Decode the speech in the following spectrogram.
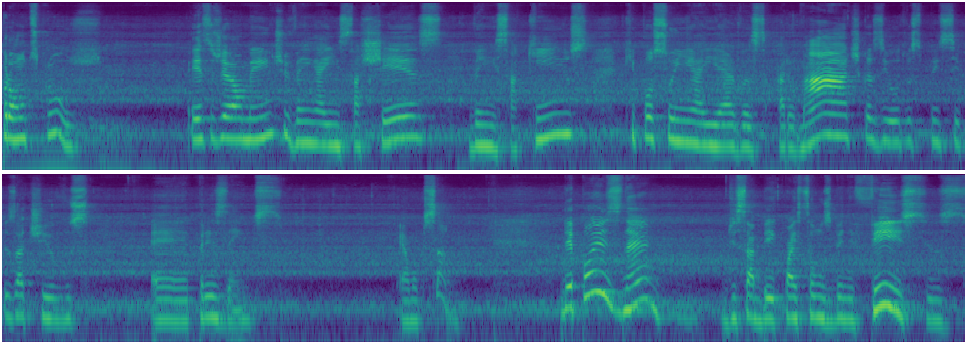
prontos para o uso. Esses geralmente vêm aí em sachês, vêm em saquinhos, que possuem aí ervas aromáticas e outros princípios ativos é, presentes. É uma opção. Depois, né, de saber quais são os benefícios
